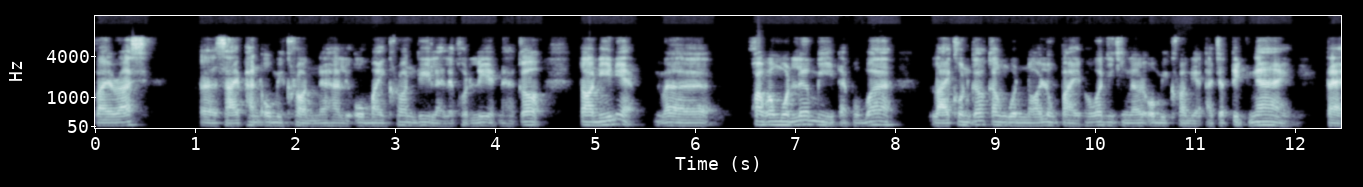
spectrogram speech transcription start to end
ไวรัสสายพันธุ์โอมิครอนนะฮะหรือโอไมครอนที่หลาย ๆ คนเรียกนะฮะก็ตอนนี้เนี่ย ความกังวลเริ่มมี แต่ผมว่าหลายคนก็กังวลน้อยลงไป เพราะว่าจริงๆแล้วโอมิครอนเนี่ยอาจจะติดง่าย แต่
